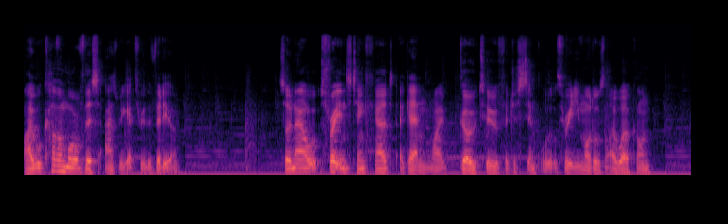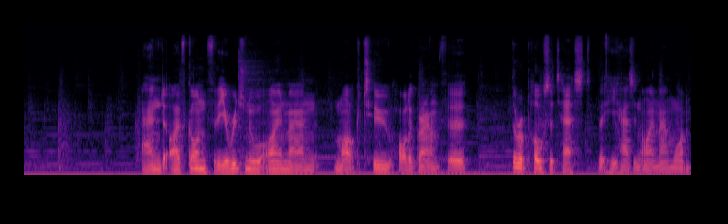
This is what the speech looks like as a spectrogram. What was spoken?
I will cover more of this as we get through the video. So now straight into Tinkercad, again my go-to for just simple little 3D models that I work on. And I've gone for the original Iron Man Mark II hologram for the repulsor test that he has in Iron Man 1.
